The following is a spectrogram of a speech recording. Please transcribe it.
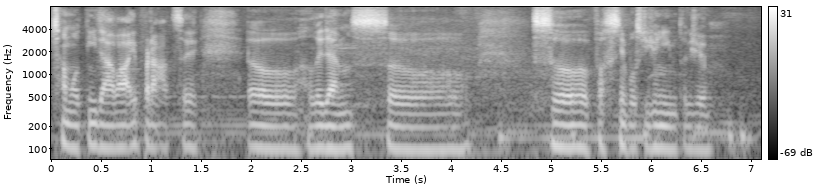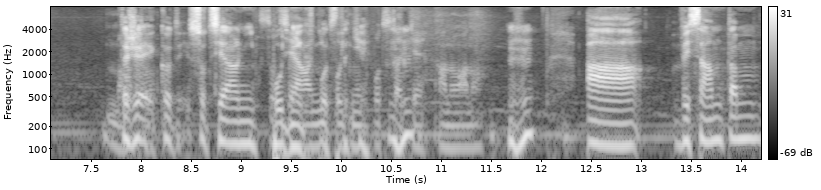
samotný dává i práci uh, lidem s, s vlastně postižením, takže má Takže to jako ty- sociální, podnik v sociální podstatě. podnik v podstatě, mm-hmm. ano, ano. Mhm. A vy sám tam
